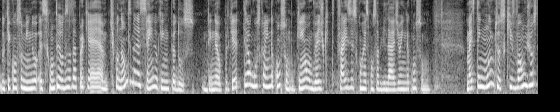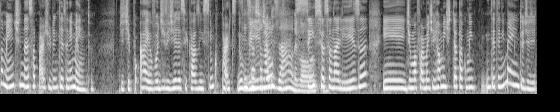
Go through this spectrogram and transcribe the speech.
do que consumindo esses conteúdos, até porque, tipo, não desmerecendo quem produz, entendeu? Porque tem alguns que eu ainda consumo. Quem eu vejo que faz isso com responsabilidade, eu ainda consumo. Mas tem muitos que vão justamente nessa parte do entretenimento. De tipo, ah, eu vou dividir esse caso em cinco partes do vídeo. Sensacionalizar o negócio. Sensacionaliza e de uma forma de realmente tratar como entretenimento, de,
